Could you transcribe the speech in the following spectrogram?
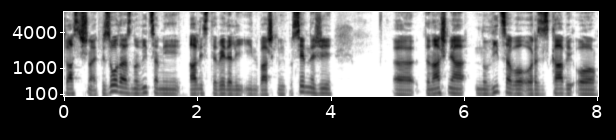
klasična epizoda z novicami, ali ste vedeli in vaškimi posebneži. Eh, Današnja novica bo o raziskavi o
